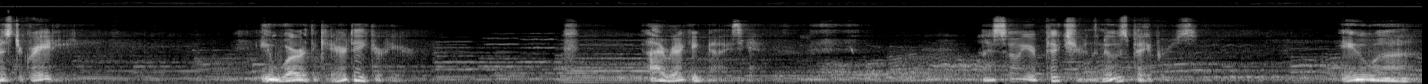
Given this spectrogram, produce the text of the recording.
Mr. Grady, you were the caretaker here. I recognize you. I saw your picture in the newspapers. You, uh,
